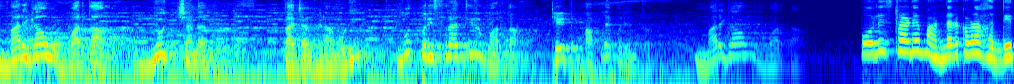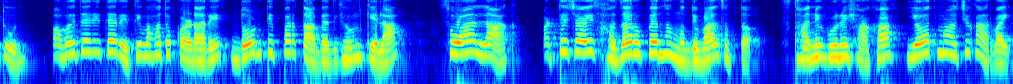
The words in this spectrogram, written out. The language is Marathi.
मारेगाव वार्ता न्यूज चॅनल. ताज्या घडामोडी व परिसरातील वार्ता थेट आपल्यापर्यंत. मारेगाव वार्ता. पोलीस ठाणे भांडरकवडा हद्दीतून अवैधरित्या रेती वाहतूक करणारे दोन टिप्पर ताब्यात घेऊन केला सोळा लाख अठ्ठेचाळीस हजार रुपयांचा मुद्देमाल जप्त. स्थानिक गुन्हे शाखा यवतमाळची कारवाई.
